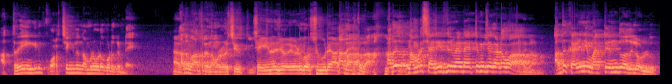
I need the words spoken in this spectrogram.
അത്രയെങ്കിലും കുറച്ചെങ്കിലും നമ്മളിവിടെ കൊടുക്കണ്ടേ? അത്. മാത്രമേ നമ്മളിവിടെ ചെയ്തിട്ടുള്ളൂ ചെയ്യുന്ന ജോലിയോട് കുറച്ചും കൂടി അത്. നമ്മുടെ ശരീരത്തിന് വേണ്ട ഏറ്റവും വലിയ ഘടകമാണ്. അത് കഴിഞ്ഞ് മറ്റെന്തും അതിലുള്ളൂ.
